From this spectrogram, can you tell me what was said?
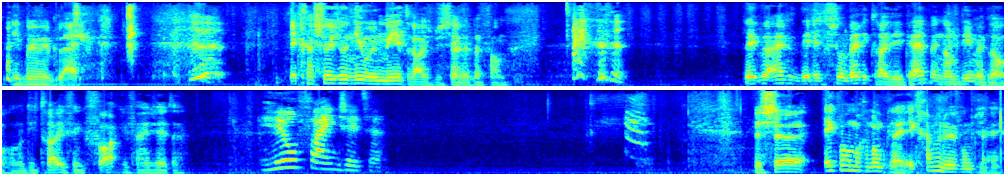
ik ben weer blij. Ik ga sowieso nieuwe meer trouwens bestellen daarvan. Nee, ik wil eigenlijk zo'n werktrui die ik heb en dan die met logo. Want die trui vind ik fucking fijn zitten. Heel fijn zitten. Dus eh, ik wil me gaan omkleden. Ik ga me nu even omkleden.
